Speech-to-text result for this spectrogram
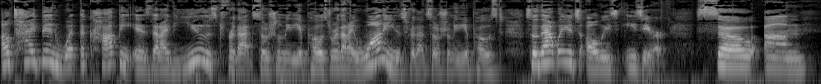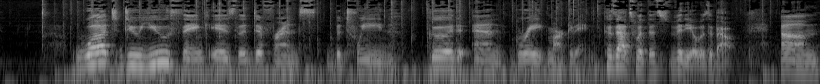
I'll type in what the copy is that I've used for that social media post or that I want to use for that social media post. So that way it's always easier. So, um, what do you think is the difference between good and great marketing because that's what this video is about. Um,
